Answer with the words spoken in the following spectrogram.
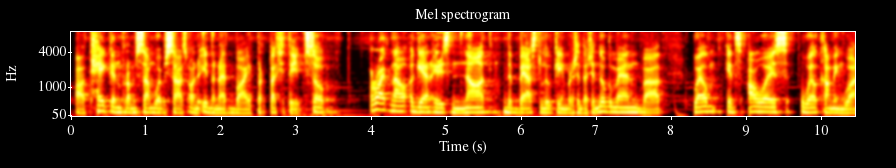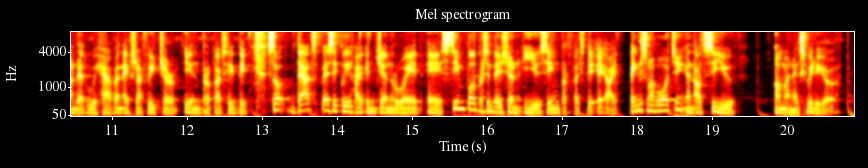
uh, taken from some websites on the internet by Perplexity. So right now, again, it is not the best looking presentation document, but well, it's always welcoming one that we have an extra feature in Perplexity. So that's basically how you can generate a simple presentation using Perplexity AI. Thank you so much for watching and I'll see you on my next video.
